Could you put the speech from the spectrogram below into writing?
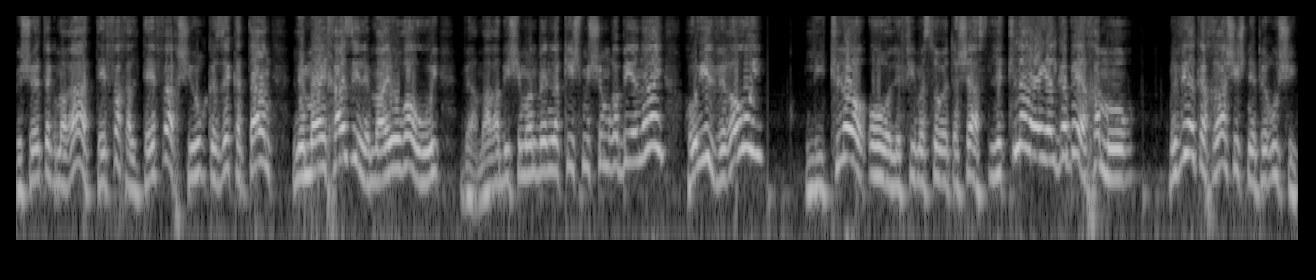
ושואלת הגמרא, טפח על טפח, שיעור כזה קטן, למאי חזי, למאי הוא ראוי? ואמר רבי שמעון בן לקיש משום רבי ינאי, הואיל וראוי. לתלו, או לפי מסורת הש"ס, לטלאי על גבי החמור. מביא על כך רש"י שני פירושים.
